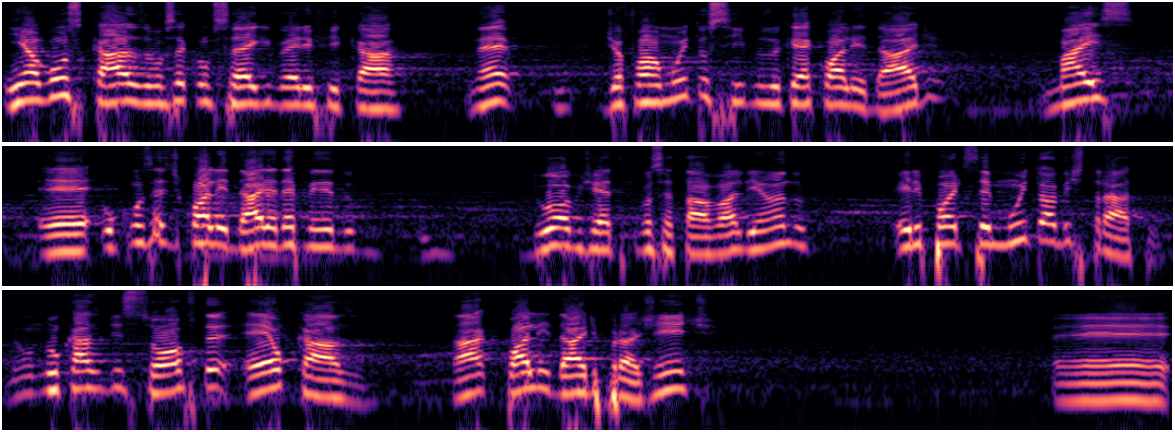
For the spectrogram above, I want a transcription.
Em alguns casos você consegue verificar né, de uma forma muito simples o que é qualidade, mas é, o conceito de qualidade, a depender do, do objeto que você está avaliando, ele pode ser muito abstrato. No, no, caso de software, é o caso. Tá? Qualidade para a gente é,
